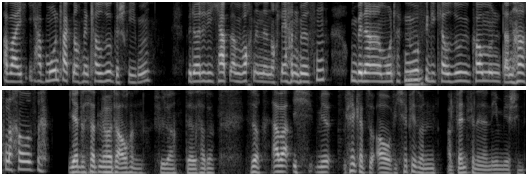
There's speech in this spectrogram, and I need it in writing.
aber ich, ich habe Montag noch eine Klausur geschrieben. Bedeutet, ich habe am Wochenende noch lernen müssen und bin dann am Montag nur Mhm. für die Klausur gekommen und danach nach Hause. Ja, das hatten wir heute auch ein Schüler, der das hatte. So, aber ich, mir fällt gerade so auf, ich habe hier so einen Adventskalender neben mir stehen.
